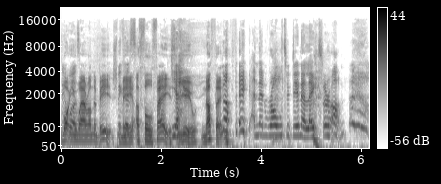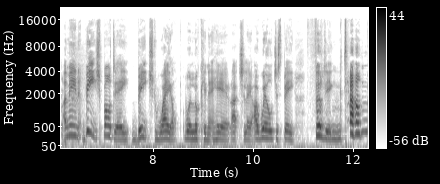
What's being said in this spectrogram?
it what you wear on the beach. Me, a full face. Yeah. You, nothing. Nothing, and then roll to dinner later on. I mean, beach body, beached whale. We're looking at here. Actually, I will just be thudding down,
